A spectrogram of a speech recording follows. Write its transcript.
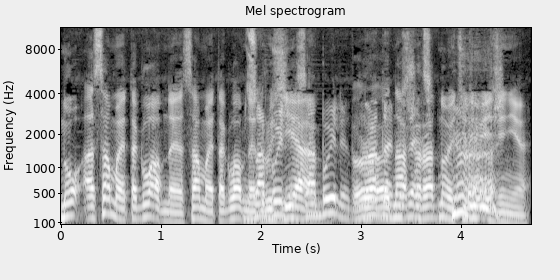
Ну, а самое это главное, самое это главное, забыли, друзья, забыли, э, наше родное телевидение.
